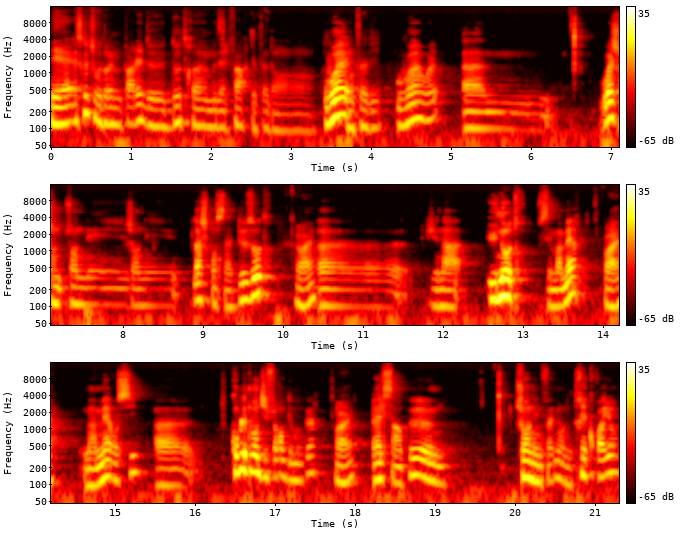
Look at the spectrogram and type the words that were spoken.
Et est-ce que tu voudrais me parler de d'autres modèles phares que tu as dans, ouais, dans ta vie? Ouais, ouais. Euh, ouais, j'en ai, j'en ai. Là, je pense à deux autres. Ouais. Euh, il y en a une autre, c'est ma mère. Ouais. Ma mère aussi, euh, complètement différente de mon père. Ouais. Elle, c'est un peu. Euh, tu vois, on est une famille, on est très croyants.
